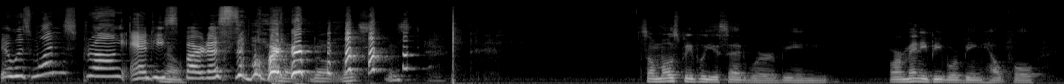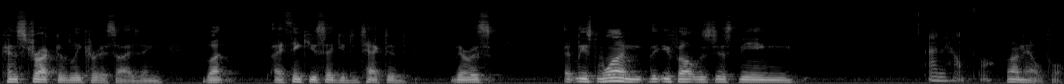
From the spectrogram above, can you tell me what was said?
there was one strong anti-Sparta supporter. no, no, let's, let's... So most people you said were being, or many people were being helpful, constructively criticizing, but I think you said you detected there was at least one that you felt was just being Unhelpful. unhelpful.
